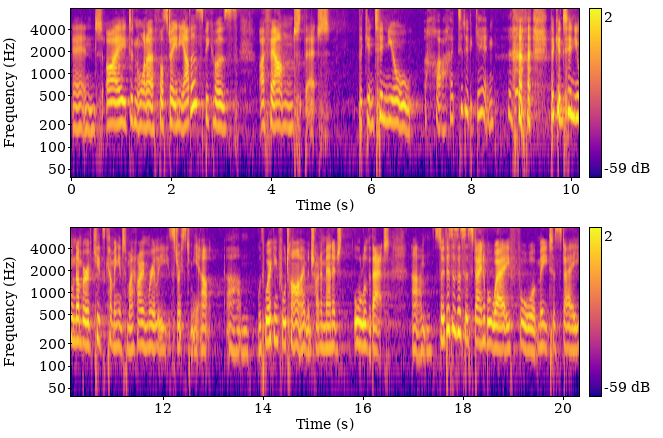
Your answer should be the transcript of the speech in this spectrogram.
And I didn't want to foster any others because I found that the continual, oh, I did it again. the continual number of kids coming into my home really stressed me out um, with working full time and trying to manage all of that. Um, so, this is a sustainable way for me to stay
